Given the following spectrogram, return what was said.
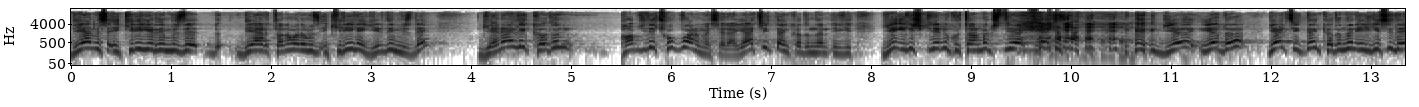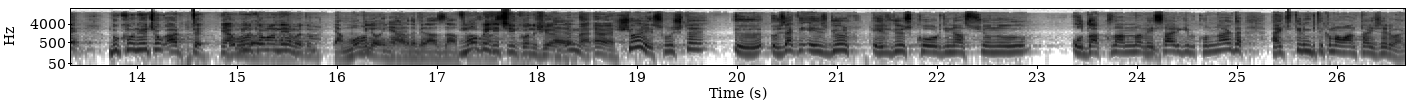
diğer mesela ikili girdiğimizde diğer tanımadığımız ikiliyle girdiğimizde genelde kadın PUBG'de çok var mesela. Gerçekten kadınların ilgi ya ilişkilerini kurtarmak istiyor ya ya da gerçekten kadınların ilgisi de bu konuya çok arttı. Ya Mobil onu tam anlayamadım. Ya mobil oyunlarda evet. biraz daha fazla. Mobil için konuşuyorum değil mi? Evet. Şöyle sonuçta e, özellikle el-göz, el-göz koordinasyonu, odaklanma vesaire gibi konularda erkeklerin bir takım avantajları var.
